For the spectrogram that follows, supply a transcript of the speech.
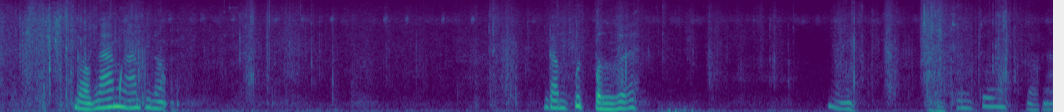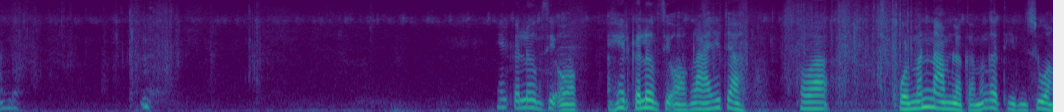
ๆดอกงามงามพี่น้องดำปุดเปื่อยนี่จุ้งๆดอกงามด้ออื้อ เฮ็ดก็เริ่มสิออกเฮ็ดก็เริ่มสิออกลายอยู่จ้ะเพราะว่าฝนมันนำแล้วก็มันก็ถิ่มส่วง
